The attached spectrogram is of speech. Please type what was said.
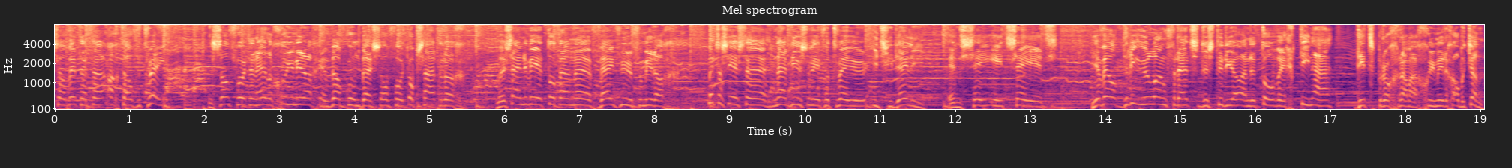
zo werd het uh, 8 over 2. Zandvoort, een hele goede middag en welkom bij Zandvoort op zaterdag. We zijn er weer tot aan uh, 5 uur vanmiddag. Met als eerste uh, na het nieuws weer van 2 uur Ichi Daily. En Say It, Say It. Jawel, drie uur lang vanuit de studio aan de Tolweg 10A. Dit programma. Goedemiddag Albert-Jan.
